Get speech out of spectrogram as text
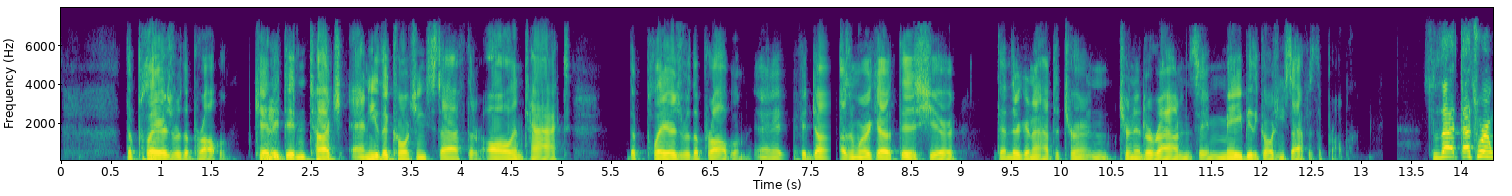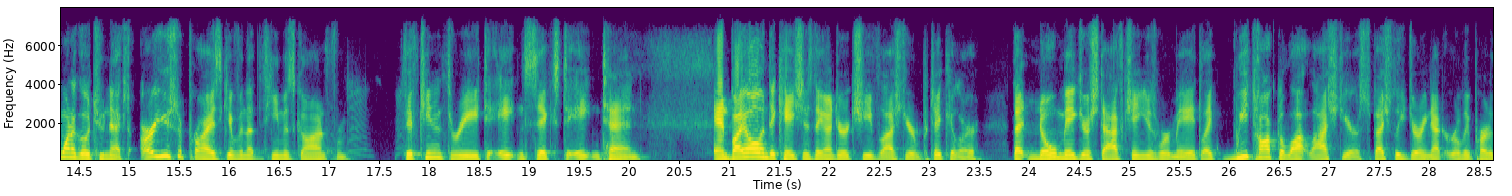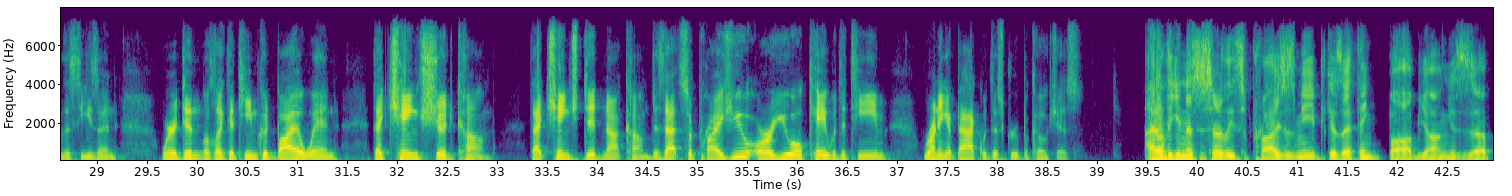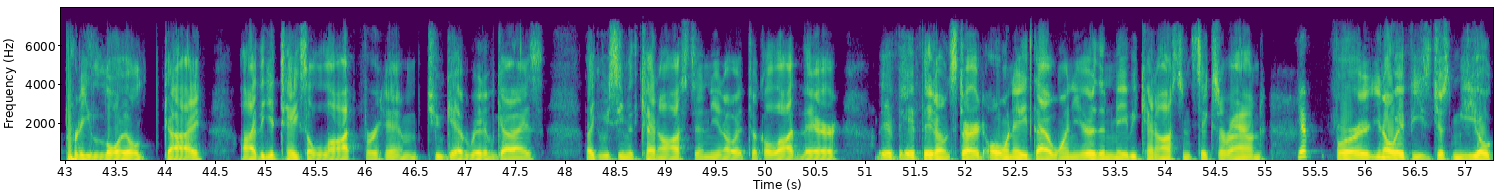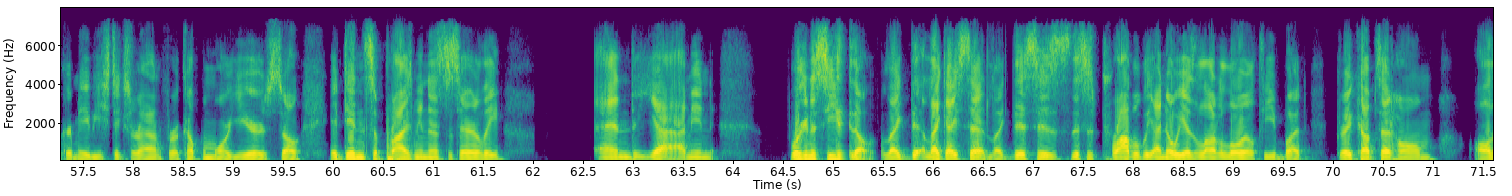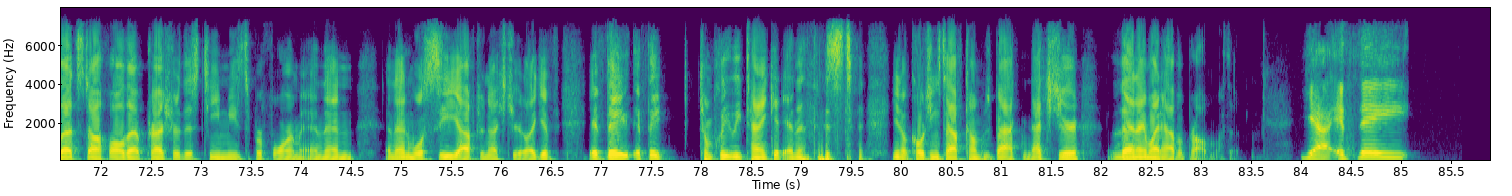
the players were the problem. Okay, mm-hmm. they didn't touch any of the coaching staff. They're all intact. The players were the problem. And if it doesn't work out this year, then they're going to have to turn turn it around and say maybe the coaching staff is the problem. So that that's where I want to go to next. Are you surprised given that the team has gone from 15 and 3 to 8 and 6 to 8 and 10 and by all indications they underachieved last year in particular that no major staff changes were made. Like we talked a lot last year, especially during that early part of the season where it didn't look like the team could buy a win that change should come. That change did not come. Does that surprise you, or are you okay with the team running it back with this group of coaches? I don't think it necessarily surprises me because I think Bob Young is a pretty loyal guy. I think it takes a lot for him to get rid of guys. Like we've seen with Kent Austin, you know, it took a lot there. If if they don't start 0 and 8 that one year, then maybe Kent Austin sticks around. For you know, if he's just mediocre, maybe he sticks around for a couple more years. So it didn't surprise me necessarily. And yeah, I mean, we're gonna see though. Like like I said, like this is this is probably I know he has a lot of loyalty, but Grey Cups at home, all that stuff, all that pressure this team needs to perform, and then and then we'll see after next year. Like if if they if they completely tank it and then this you know coaching staff comes back next year, then I might have a problem with it. Yeah, if they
